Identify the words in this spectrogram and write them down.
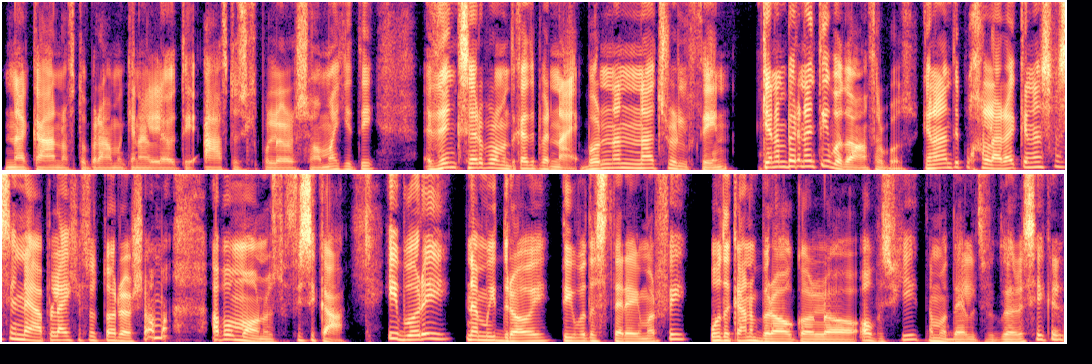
να κάνω αυτό το πράγμα και να λέω ότι αυτός έχει πολύ ωραίο σώμα, γιατί δεν ξέρω πραγματικά τι περνάει. Μπορεί να είναι natural thin και να μην περνάει τίποτα ο άνθρωπος. Και να είναι τύπο χαλαρά και να σας ναι, απλά έχει αυτό το ωραίο σώμα από μόνος του, φυσικά. Ή μπορεί να μην τρώει τίποτα στερεή μορφή, ούτε καν μπρόκολο, όπως βγει τα μοντέλα της Victoria's Secret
